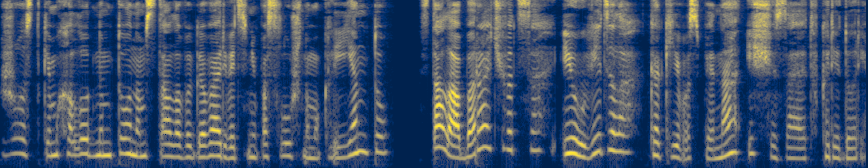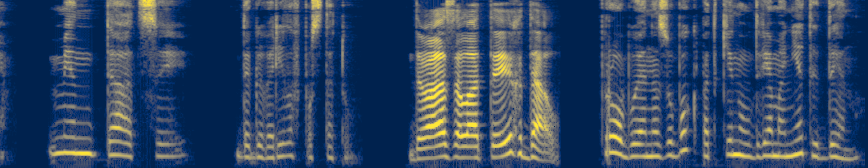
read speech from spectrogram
Жестким холодным тоном стала выговаривать непослушному клиенту, стала оборачиваться и увидела, как его спина исчезает в коридоре. «Ментации», — договорила в пустоту. «Два золотых дал!» Пробуя на зубок, подкинул две монеты Дэн.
